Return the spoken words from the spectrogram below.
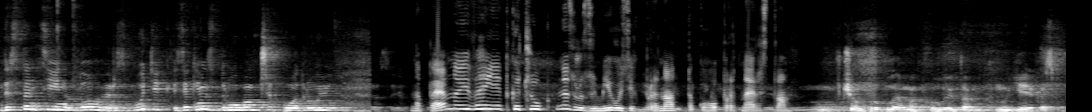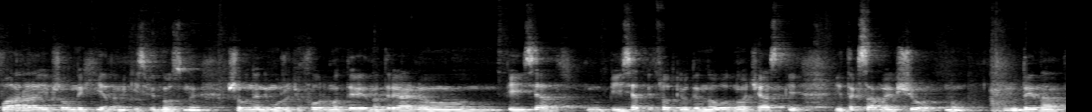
дистанційно договір з будь-яким з якимсь другом чи подругою. Напевно, Євгеній Ткачук не зрозумів усіх принад такого партнерства. Ну, в чому проблема, коли там ну, є якась пара, якщо в них є там якісь відносини, що вони не можуть оформити нотаріально 50, ну, 50% один на одного частки. І так само, якщо ну, людина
